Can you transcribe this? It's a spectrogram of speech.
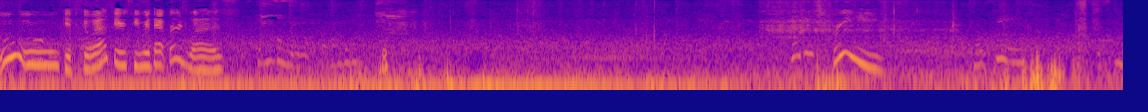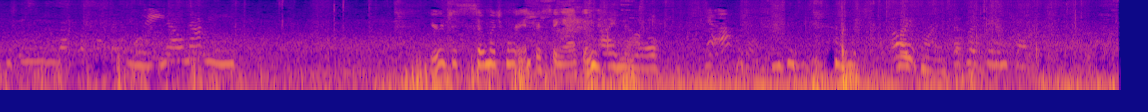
Ooh, get to go out there, see where that bird was. he's free. We'll see. No, not me. You're just so much more interesting, Acton. I know. Yeah, Oh, that's favorite part.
